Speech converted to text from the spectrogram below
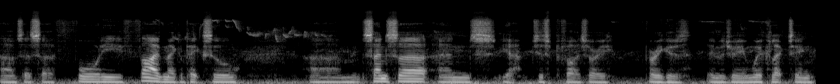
Um, so it's a 45 megapixel um, sensor, and yeah, just provides very very good imagery. And we're collecting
